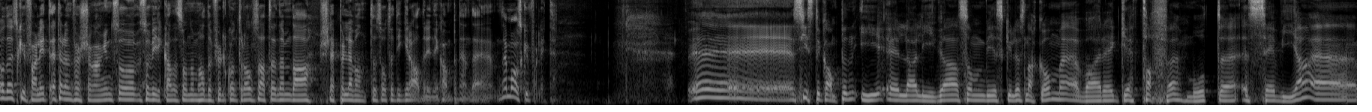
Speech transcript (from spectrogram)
og det skuffa litt. Etter den første gangen så, så virka det som de hadde full kontroll. Så at de da slipper Levante så til de grader inn i kampen igjen, det, det må skuffa litt. Eh, siste kampen i La Liga som vi skulle snakke om, eh, var Getafe mot eh, Sevilla. Eh,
